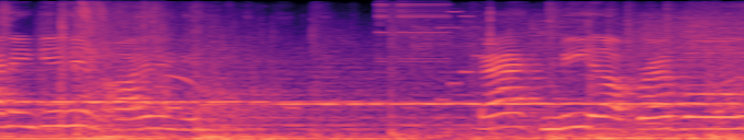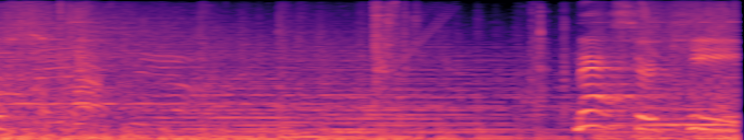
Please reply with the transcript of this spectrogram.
I didn't get him. Oh, I didn't get him. Back me up, rebels. Master key.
